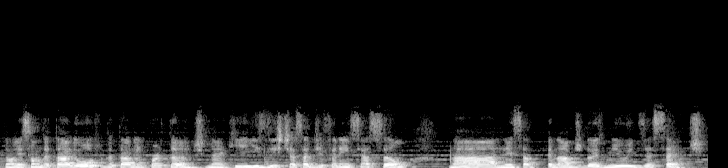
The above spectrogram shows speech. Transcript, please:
Então esse é um detalhe, outro detalhe importante, né, que existe essa diferenciação na nessa PNAB de 2017.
